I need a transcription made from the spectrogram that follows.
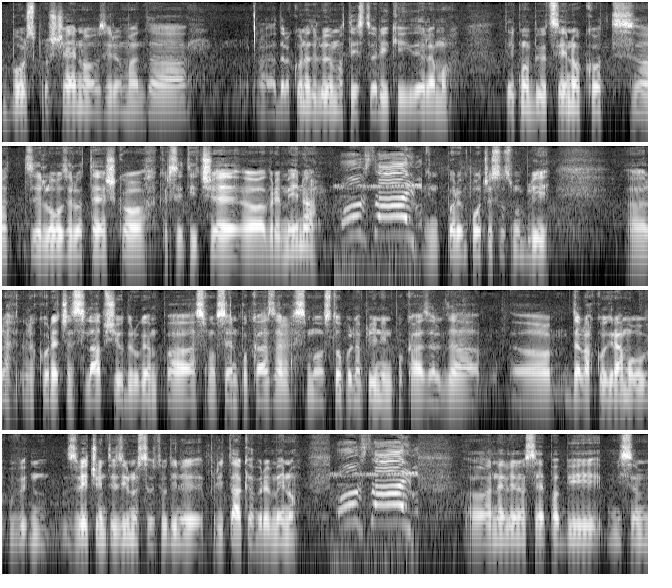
bolj sproščeno, oziroma da, da lahko nadaljujemo te stvari, ki jih delamo. Tekmo bi ocenil kot zelo, zelo težko, kar se tiče vremena. In v prvem času smo bili lahko rečem, slabši, v drugem pa smo vseeno pokazali, smo stopili na plin in pokazali, da, da lahko igramo z večjo intenzivnostjo tudi pri takem vremenu. Eh, ne glede na vse, pa bi, mislim,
